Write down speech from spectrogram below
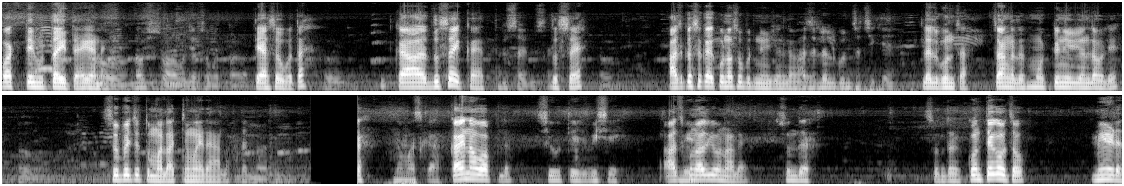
वाटते होता इथं आहे का नाही? हो नऊशे सोळा वजीर सोबत पळला त्यासोबत हा? हो. का दुसरा आहे काय आता? दुसरा दुसरा दुसरा आहे? हो. आज कसं काय कोणासोबत नियोजन लावलं? आज ललगुणचा चिक आहे. ललगुणचा चांगलं मोठं नियोजन लावले हो. शुभेच्छा तुम्हाला आजच्या मैदानाला. धन्यवाद. नमस्कार. काय नाव आपलं? शिवतेज विषय. आज मी- कुणाला घेऊन आलाय? सुंदर. सुंदर. कोणत्या गावचा हो? मेडत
